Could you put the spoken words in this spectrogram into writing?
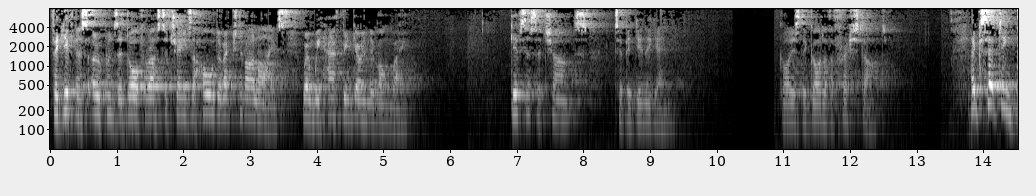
Forgiveness opens a door for us to change the whole direction of our lives when we have been going the wrong way. Gives us a chance to begin again. God is the God of a fresh start. Accepting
